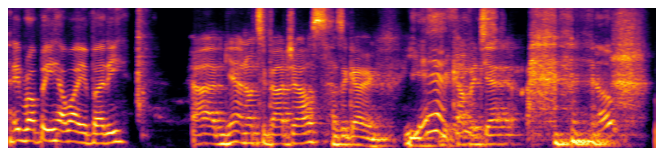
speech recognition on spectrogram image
Hey, Robbie, how are you, buddy? Uh, yeah, not too bad, Giles. How's it going? You Yeah, recovered thanks. yet? No.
